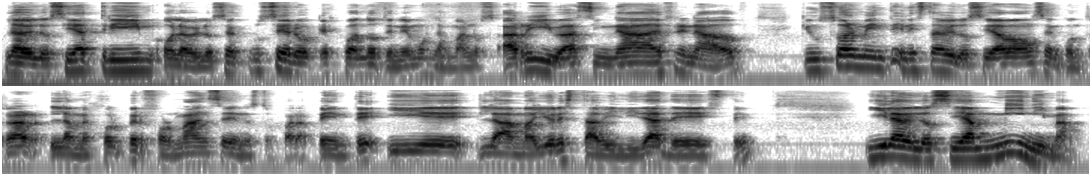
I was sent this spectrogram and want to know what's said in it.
la velocidad trim o la velocidad crucero, que es cuando tenemos las manos arriba, sin nada de frenado, que usualmente en esta velocidad vamos a encontrar la mejor performance de nuestro parapente y eh, la mayor estabilidad de este. Y la velocidad mínima,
